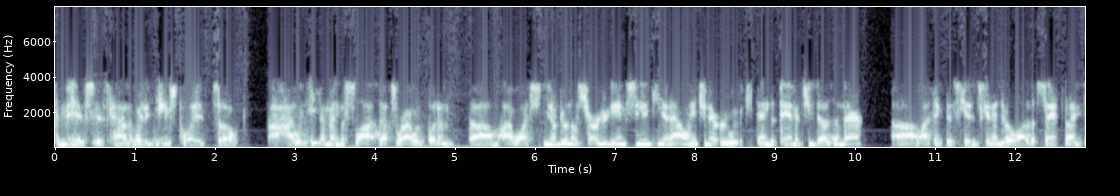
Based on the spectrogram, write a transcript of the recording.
to me is, is kind of the way the game's played. So I, I would keep him in the slot. That's where I would put him. Um, I watch, you know, doing those Charger games, seeing Keenan Allen each and every week, and the damage he does in there. Uh, I think this kid's going to do a lot of the same things.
